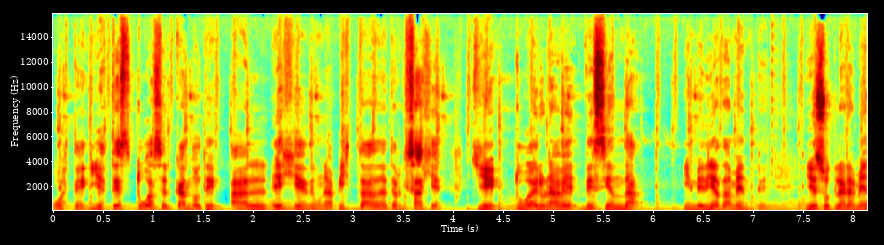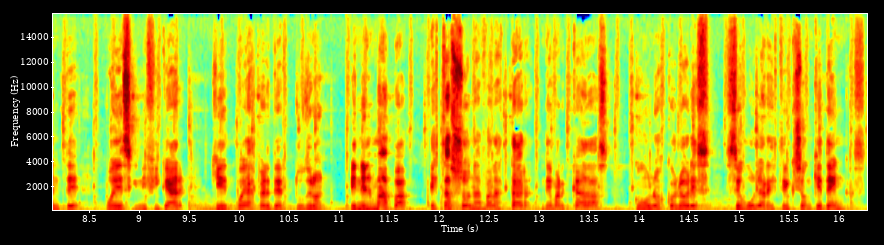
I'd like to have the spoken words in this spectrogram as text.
o esté, y estés tú acercándote al eje de una pista de aterrizaje, que tu aeronave descienda inmediatamente y eso claramente puede significar que puedas perder tu dron. En el mapa, estas zonas van a estar demarcadas con unos colores según la restricción que tengas.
